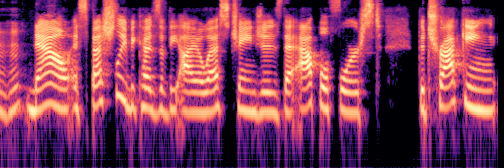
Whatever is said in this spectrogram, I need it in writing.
Mm-hmm. Now, especially because of the iOS changes that Apple forced, the tracking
